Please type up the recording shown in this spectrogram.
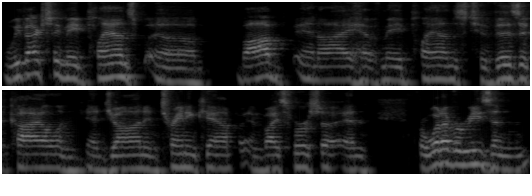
we've actually made plans. Uh, Bob and I have made plans to visit Kyle and, and John in training camp and vice versa. And for whatever reason,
